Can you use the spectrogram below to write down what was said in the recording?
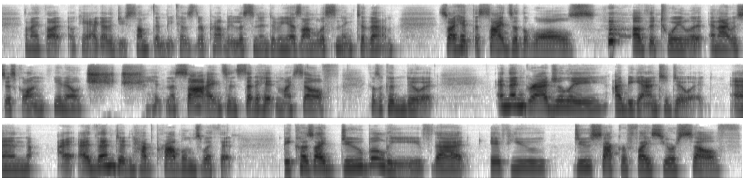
and I thought, okay, I got to do something because they're probably listening to me as I'm listening to them. So I hit the sides of the walls of the toilet and I was just going, you know, hitting the sides instead of hitting myself because I couldn't do it. And then gradually I began to do it. And I, I then didn't have problems with it because I do believe that if you do sacrifice yourself,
